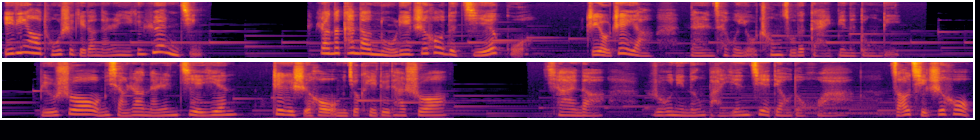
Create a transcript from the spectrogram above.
一定要同时给到男人一个愿景，让他看到努力之后的结果。只有这样，男人才会有充足的改变的动力。比如说，我们想让男人戒烟，这个时候我们就可以对他说：“亲爱的，如果你能把烟戒掉的话，早起之后。”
